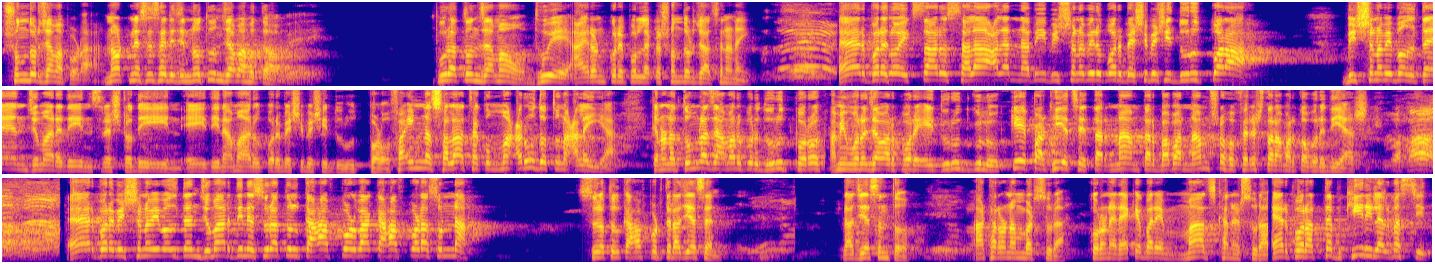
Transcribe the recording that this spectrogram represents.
সুন্দর জামা পড়া। নট নেসেসারি যে নতুন জামা হতে হবে। পুরাতন জামাও ধুয়ে আয়রন করে পড়লে একটা সৌন্দর্য আছে না নাই? এরপরে সালা আলান নবী বিশ্বনবীর উপর বেশি বেশি দূরত পড়া। বিশ্বনবী বলতেন জুমার দিন শ্রেষ্ঠ দিন এই দিন আমার উপর বেশি বেশি দুরুদ পড়ো। ফাইন্না সালাতাকুম মারুদাতুন আলাইয়া। কেননা তোমরা যে আমার উপর দুরুদ পড়ো আমি মরে যাওয়ার পরে এই গুলো কে পাঠিয়েছে তার নাম তার বাবার নাম সহ ফেরেশতারা আমার কবরে দিয়ে আসে। এরপরে বিশ্বনবী বলতেন জুমার দিনে সুরাতুল কাহাফ পড়বা কাহাফ পড়া সুন্না সুরাতুল কাহাফ পড়তে রাজি আছেন? রাজি আছেন তো? আঠারো নম্বর সুরা কোরআনের একেবারে মাঝখানের সুরা। এরপর আত্তাবকির ইলাল মসজিদ।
